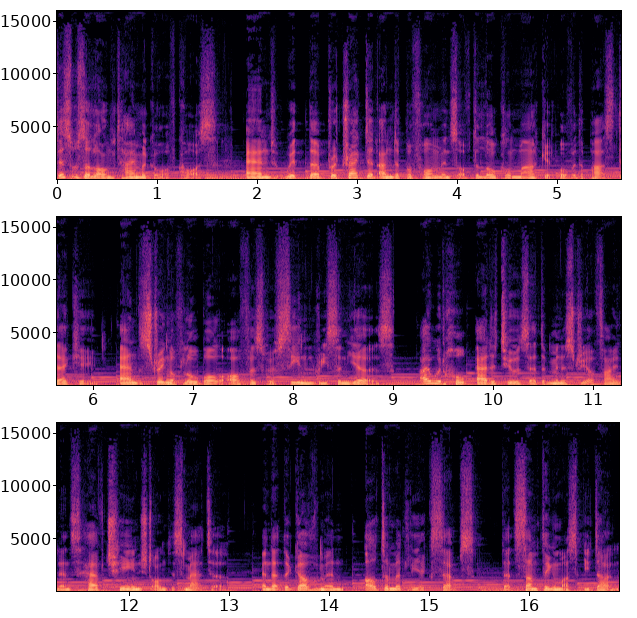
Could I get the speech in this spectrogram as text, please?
This was a long time ago, of course, and with the protracted underperformance of the local market over the past decade and the string of lowball offers we've seen in recent years, I would hope attitudes at the Ministry of Finance have changed on this matter, and that the government ultimately accepts that something must be done.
